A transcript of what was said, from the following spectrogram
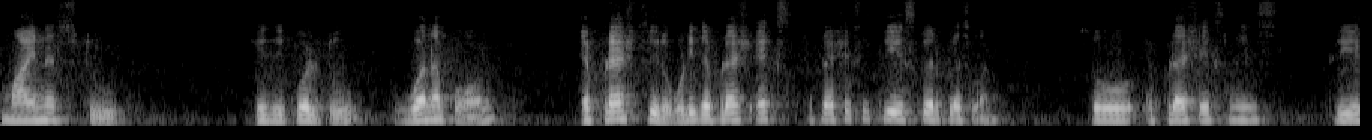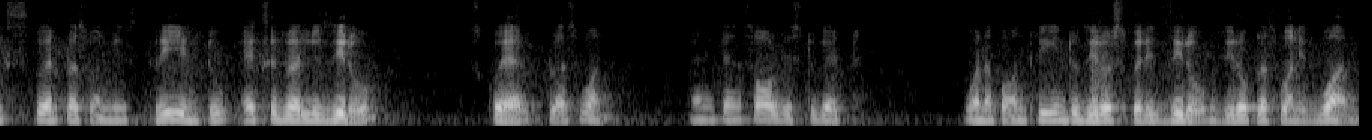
minus 2 is equal to 1 upon f dash 0 what is f dash x? F dash x is 3x square plus 1 so f dash x means 3x square plus 1 means 3 into x is value 0 square plus 1 and you can solve this to get 1 upon 3 into 0 square is 0 0 plus 1 is 1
